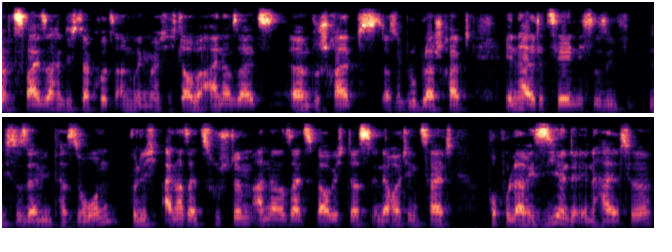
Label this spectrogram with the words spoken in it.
Ich habe zwei Sachen, die ich da kurz anbringen möchte. Ich glaube, einerseits, äh, du schreibst, also Blubler schreibt, Inhalte zählen nicht so, nicht so sehr wie Personen. Würde ich einerseits zustimmen. Andererseits glaube ich, dass in der heutigen Zeit popularisierende Inhalte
